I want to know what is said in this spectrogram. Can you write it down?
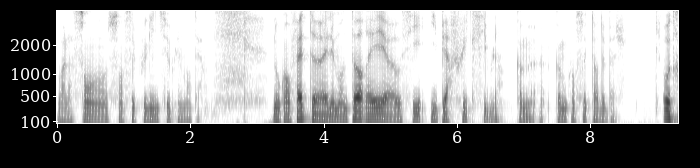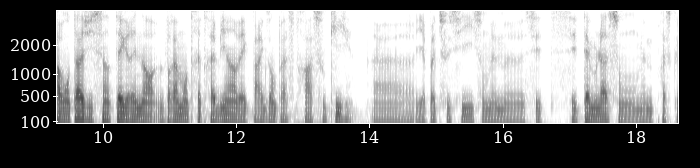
voilà, sans, sans ces plugins supplémentaires. Donc en fait, euh, Elementor est aussi hyper flexible comme, euh, comme constructeur de page. Autre avantage, il s'intègre vraiment très très bien avec par exemple Astra, Suki. Il euh, n'y a pas de souci, ils sont même euh, ces, thèmes-là sont même presque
